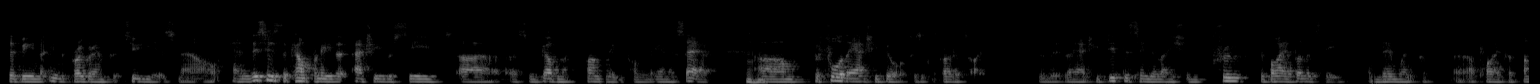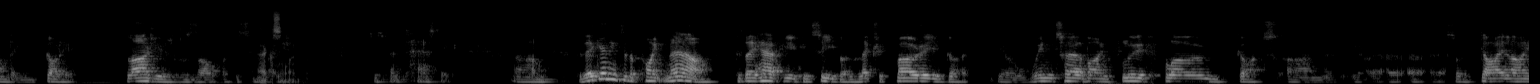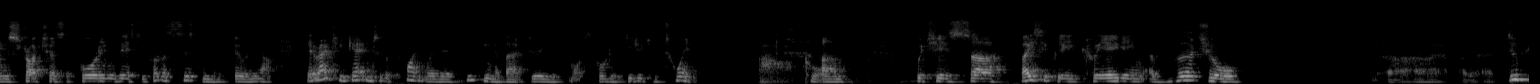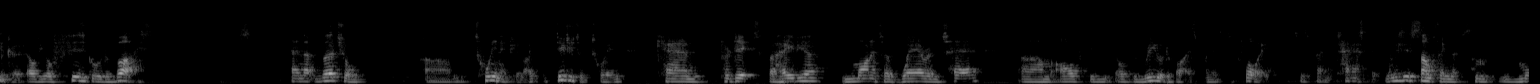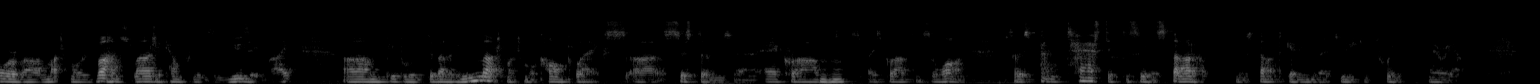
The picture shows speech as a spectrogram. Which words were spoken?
They've been in the program for two years now, and this is the company that actually received uh, some government funding from the NSF Mhm. um, before they actually built a physical prototype. So that they actually did the simulation, proved the viability, and then went for, uh, applied for funding and got it largely as a result of the simulation Excellent. which is fantastic. Um, but they're getting to the point now because they have, you can see, you've got an electric motor, you've got a you know, wind turbine, fluid flow, you've got um, you know, a, a, sort of guy line structure supporting this. You've got a system that's building up. They're actually getting to the point where they're thinking about doing it, what's called a digital twin Oh, cool. um, which is uh, basically creating a virtual uh, duplicate of your physical device. And that virtual um, twin, if you like, the digital twin, can predict behavior, monitor wear and tear um, of the of the real device when it's deployed. Which is fantastic. And this is something that some more of our much more advanced, larger companies are using, right? um, people developing much, much more complex uh, systems, uh, aircraft, Mhm. spacecraft, and so on. So it's fantastic to see a startup you know, start to get into that digital twin area.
